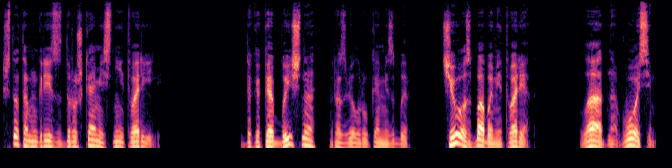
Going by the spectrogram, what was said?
Что там Грис с дружками с ней творили?» «Да как обычно», — развел руками Сбыр. «Чего с бабами творят?» «Ладно, восемь,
